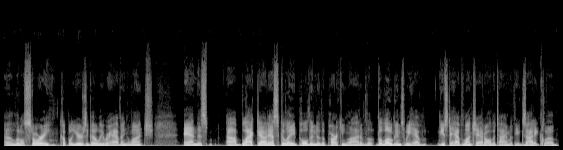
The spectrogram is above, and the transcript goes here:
a little story. A couple years ago, we were having lunch, and this uh, blacked out Escalade pulled into the parking lot of the, the Logans we have used to have lunch at all the time with the Exotic Club.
